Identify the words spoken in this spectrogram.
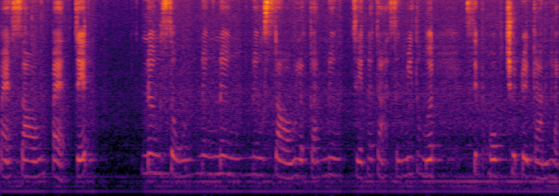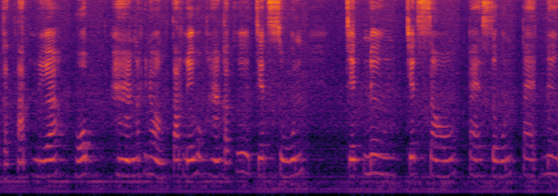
82 87 10 11 12 แล้วก็17นะจ๊ะซึ่งมีทั้งหมด 16 ชุดด้วยกัน แล้วก็ตัดเหลือ 6 หางนะพี่น้อง ตัดเหลือ 6 หางก็คือ 70 เจ็ดหนึ่งเจ็ดสองแปดศูนย์แปดหนึ่ง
